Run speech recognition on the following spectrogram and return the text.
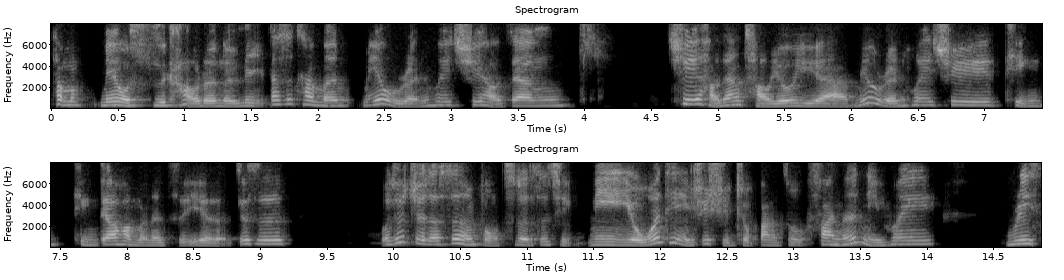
他们没有思考的能力，但是他们没有人会去，好像去好像炒鱿鱼啊，没有人会去停停掉他们的职业的，就是我就觉得是很讽刺的事情。你有问题，你去寻求帮助，反而你会 risk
